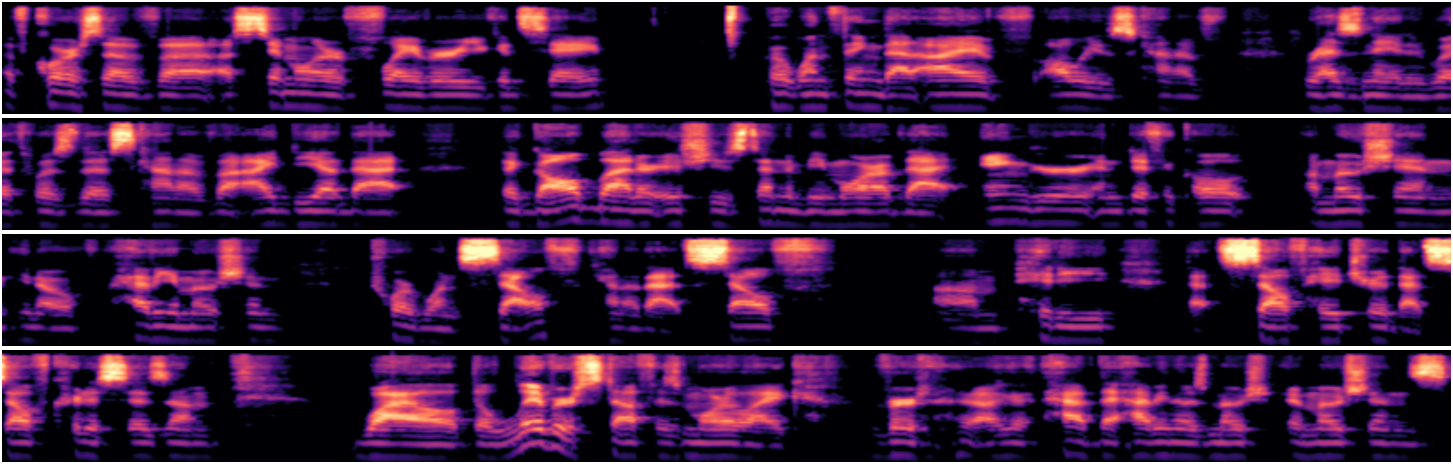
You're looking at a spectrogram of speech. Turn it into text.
of course, of uh, a similar flavor, you could say. But one thing that I've always kind of resonated with was this kind of idea that the gallbladder issues tend to be more of that anger and difficult emotion, you know, heavy emotion toward oneself, kind of that self um, pity, that self hatred, that self criticism, while the liver stuff is more like ver- have that having those emotions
